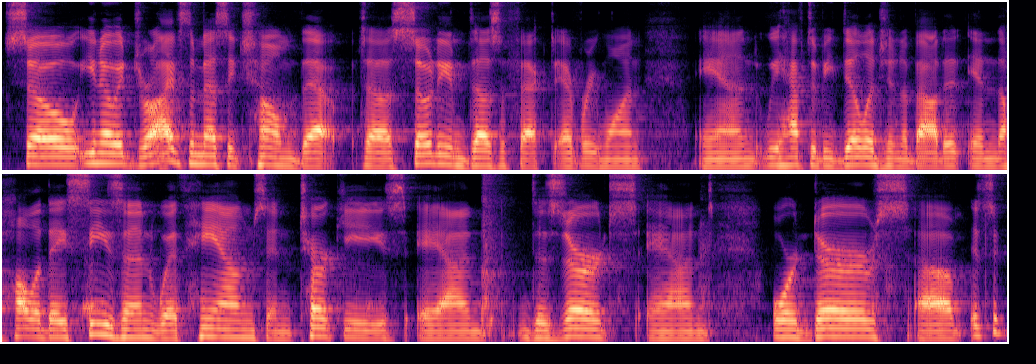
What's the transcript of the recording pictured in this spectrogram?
So, you know, it drives the message home that uh, sodium does affect everyone, and we have to be diligent about it in the holiday season with hams and turkeys and desserts and hors d'oeuvres. Uh, it's a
